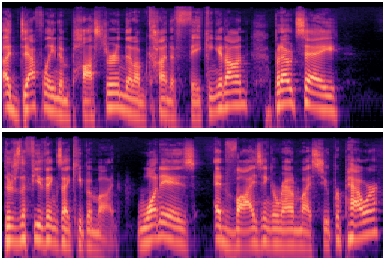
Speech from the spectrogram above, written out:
a, definitely an imposter and that I'm kind of faking it on. But I would say there's a few things I keep in mind. One is advising around my superpower.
